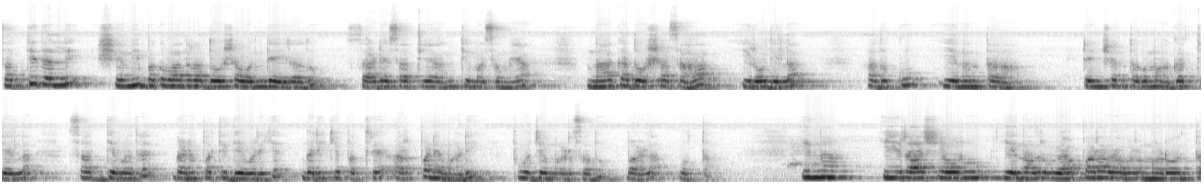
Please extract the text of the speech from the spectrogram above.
ಸದ್ಯದಲ್ಲಿ ಶನಿ ಭಗವಾನರ ದೋಷ ಒಂದೇ ಇರೋದು. ಸಾಡೆ ಸಾತಿಯ ಅಂತಿಮ ಸಮಯ. ನಾಗದೋಷ ಸಹ ಇರೋದಿಲ್ಲ. ಅದಕ್ಕೂ ಏನಂತ ಟೆನ್ಷನ್ ತಗೊಂಬೋ ಅಗತ್ಯ ಇಲ್ಲ. ಸಾಧ್ಯವಾದರೆ ಗಣಪತಿ ದೇವರಿಗೆ ಗರಿಕೆ ಪತ್ರೆ ಅರ್ಪಣೆ ಮಾಡಿ ಪೂಜೆ ಮಾಡಿಸೋದು ಬಹಳ ಉತ್ತಮ. ಇನ್ನು ಈ ರಾಶಿಯವರು ಏನಾದರೂ ವ್ಯಾಪಾರ ವ್ಯವಹಾರ ಮಾಡುವಂಥ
